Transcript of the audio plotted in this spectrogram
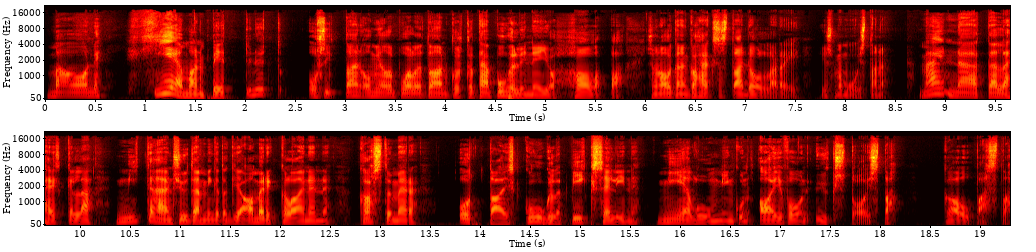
mä oon hieman pettynyt osittain omilta puoleltaan, koska tämä puhelin ei ole halpa. Se on alkaen 800 dollaria, jos mä muistan. Mä en näe tällä hetkellä mitään syytä, minkä takia amerikkalainen customer ottaisi Google Pixelin mieluummin kuin iPhone 11 kaupasta.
